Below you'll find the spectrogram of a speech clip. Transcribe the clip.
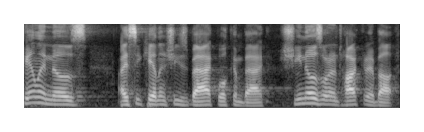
Caitlin knows. I see Caitlin, she's back. Welcome back. She knows what I'm talking about.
